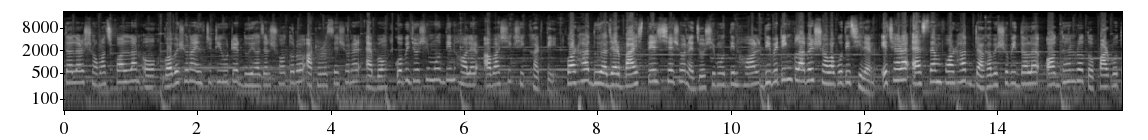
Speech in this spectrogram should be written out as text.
বিশ্ববিদ্যালয়ের সমাজ কল্যাণ ও গবেষণা ইনস্টিটিউটের দুই হাজার সতেরো আঠারো সেশনের এবং কবি জসিমউদ্দিন হলের আবাসিক শিক্ষার্থী। ফরহাদ দুই হাজার বাইশ তেইশ সেশনে জসিমউদ্দিন হল ডিবেটিং ক্লাবের সভাপতি ছিলেন। এছাড়া এস এম ফরহাদ ঢাকা বিশ্ববিদ্যালয়ে অধ্যয়নরত পার্বত্য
